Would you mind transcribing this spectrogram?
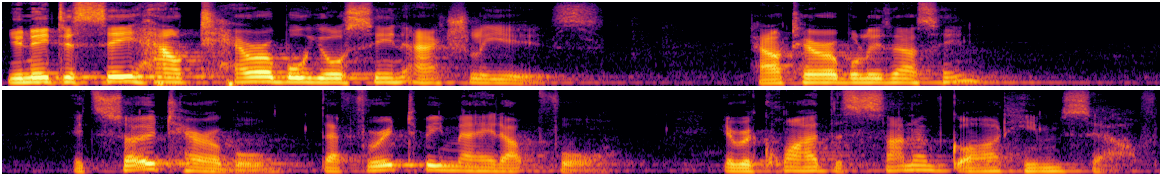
You need to see how terrible your sin actually is. How terrible is our sin? It's so terrible that for it to be made up for, it required the Son of God Himself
